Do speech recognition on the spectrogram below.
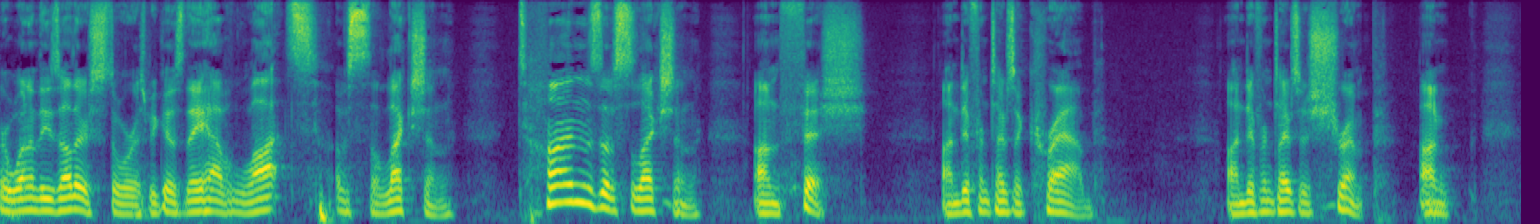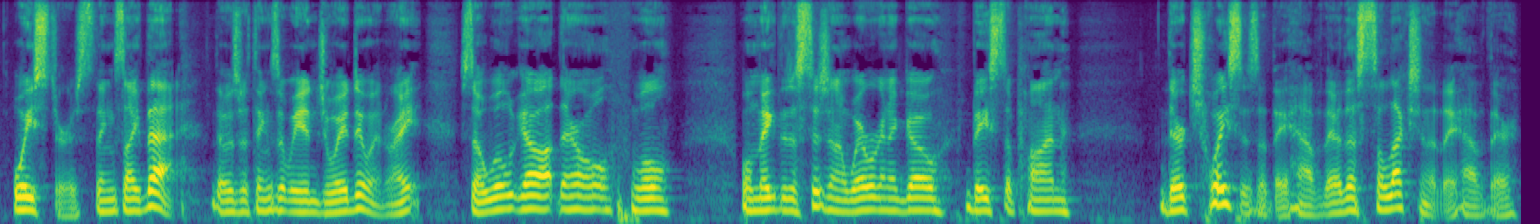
or one of these other stores because they have lots of selection, tons of selection on fish, on different types of crab, on different types of shrimp, on oysters, things like that. Those are things that we enjoy doing, right? So we'll go out there, we'll we'll we'll make the decision on where we're going to go based upon their choices that they have there, the selection that they have there.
